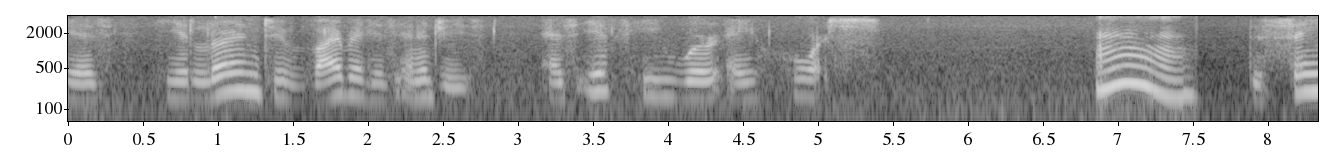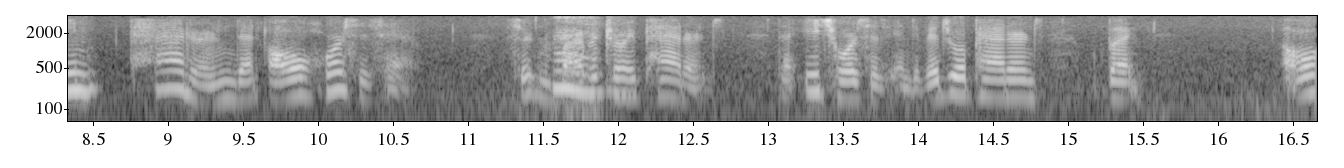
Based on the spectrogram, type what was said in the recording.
is he had learned to vibrate his energies as if he were a horse. Mm. The same pattern that all horses have, certain mm. vibratory patterns. Now, each horse has individual patterns, but all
